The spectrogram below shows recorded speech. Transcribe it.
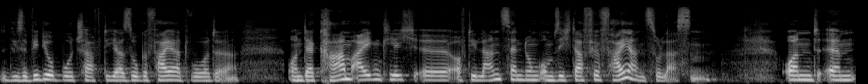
diese Videobotschaft, die ja so gefeiert wurde. Und er kam eigentlich äh, auf die Landsendung, um sich dafür feiern zu lassen. Und ähm,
